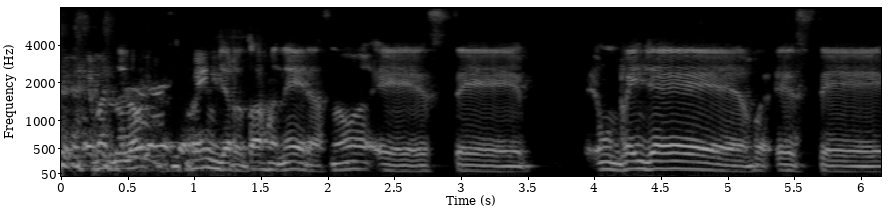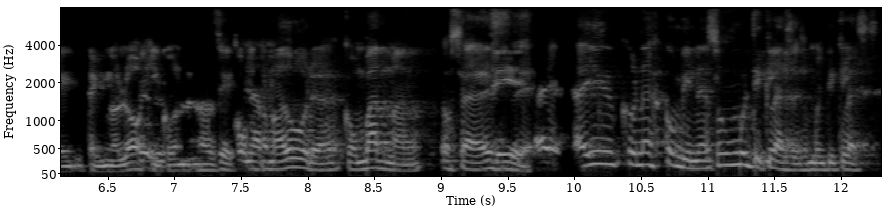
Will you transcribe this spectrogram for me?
El Mandalorian es Ranger de todas maneras, ¿no? Este, un ranger este, tecnológico, ¿no? con armadura, con Batman. O sea, hay, unas combinaciones, son multiclases, multiclases.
